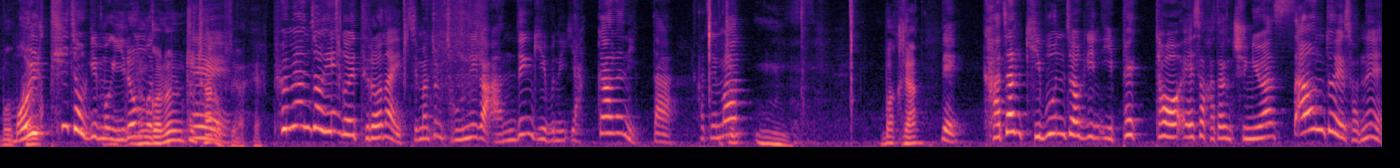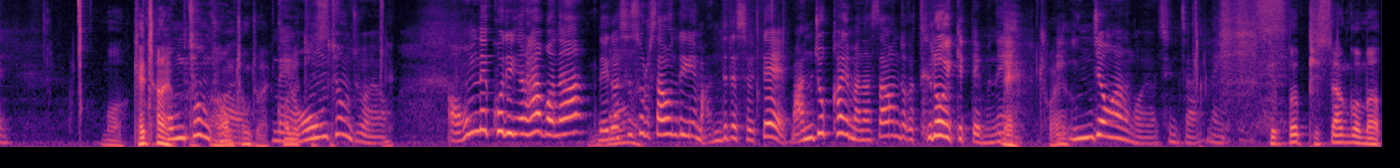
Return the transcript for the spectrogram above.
뭐 multi적인 뭐 이런 거 거는 좀잘 예. 없어요. 예. 표면적인 거에 드러나 있지만 좀 정리가 안 된 기분이 약간은 있다. 하지만 음, 뭐 그냥 네 가장 기본적인 이펙터에서 가장 중요한 사운드에서는 뭐 괜찮아요. 엄청 아, 좋아요. 엄청 좋아요. 네, 있어요. 엄청 좋아요. 네. 어, 홈 레코딩을 하거나 내가 뭐. 스스로 사운딩을 만들었을 때 만족할 만한 사운드가 들어있기 때문에 네, 네. 인정하는 거예요, 진짜. 네. 그뭐 비싼 거 막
